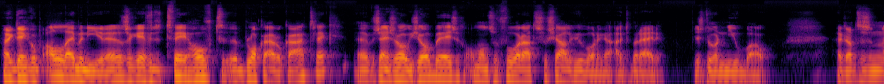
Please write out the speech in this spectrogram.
Maar ik denk op allerlei manieren. Als ik even de twee hoofdblokken uit elkaar trek. Uh, we zijn sowieso bezig om onze voorraad sociale huurwoningen uit te breiden. Dus door nieuwbouw. dat is een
